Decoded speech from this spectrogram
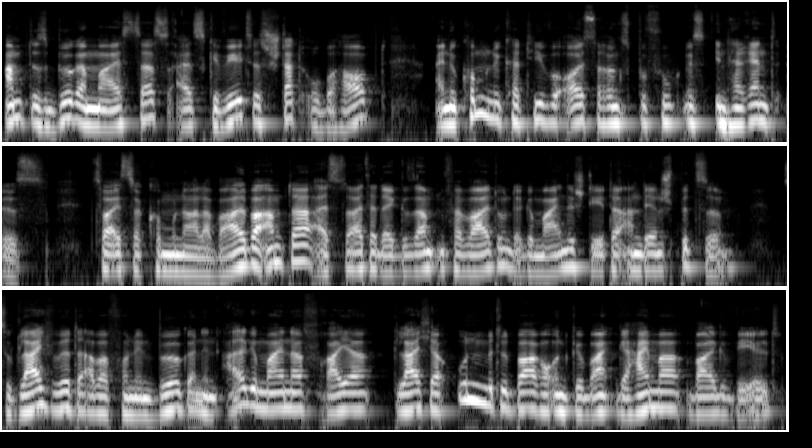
Amt des Bürgermeisters als gewähltes Stadtoberhaupt eine kommunikative Äußerungsbefugnis inhärent ist. Zwar ist er kommunaler Wahlbeamter, als Leiter der gesamten Verwaltung der Gemeinde steht er an deren Spitze. Zugleich wird er aber von den Bürgern in allgemeiner, freier, gleicher, unmittelbarer und geheimer Wahl gewählt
